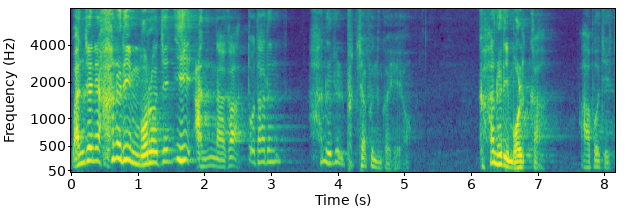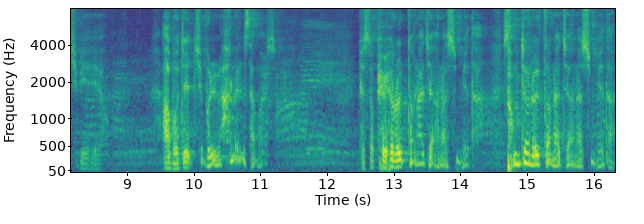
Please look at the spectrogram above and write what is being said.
완전히 하늘이 멀어진 이 안나가 또 다른 하늘을 붙잡은 거예요. 그 하늘이 뭘까? 아버지 집이에요. 아버지 집을 하늘 삼아서. 그래서 교회를 떠나지 않았습니다. 성전을 떠나지 않았습니다.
